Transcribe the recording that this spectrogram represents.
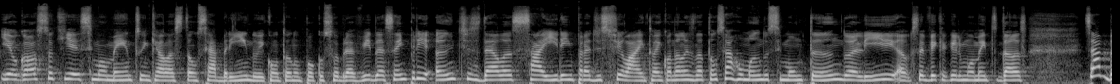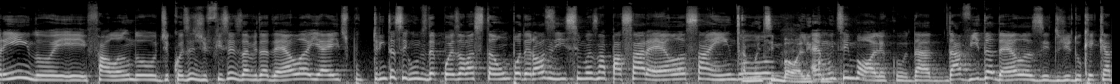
E eu gosto que esse momento em que elas estão se abrindo e contando um pouco sobre a vida é sempre antes delas saírem pra desfilar. Então, aí quando elas ainda estão se arrumando, se montando ali, você vê que aquele momento delas se abrindo e falando de coisas difíceis da vida dela, e aí, tipo, 30 segundos depois elas estão poderosíssimas na passarela, saindo. É muito simbólico. É muito simbólico da, da vida delas e de, do que, que a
